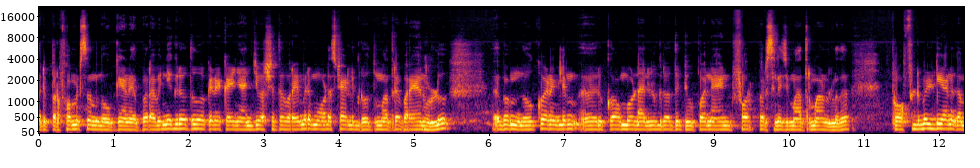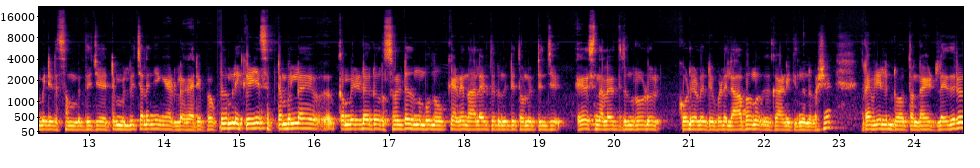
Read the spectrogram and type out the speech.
ഒരു പെർഫോമൻസ് നമ്മൾ നോക്കുകയാണെങ്കിൽ ഇപ്പോൾ റവന്യൂ ഗ്രോത്ത് നോക്കുകയാണെങ്കിൽ കഴിഞ്ഞ അഞ്ച് വർഷത്തെ പറയുമ്പോൾ ഒരു മോഡസ്റ്റ് ആയിട്ടുള്ള ഗ്രോത്ത് മാത്രമേ പറയാനുള്ളൂ. ഇപ്പം നോക്കുകയാണെങ്കിലും ഒരു compound annual growth two point nine four percentage മാത്രമാണുള്ളത്. പ്രോഫിറ്റബിലിറ്റിയാണ് കമ്പനിയെ സംബന്ധിച്ച് ഏറ്റവും വലിയ ചലഞ്ചിങ് ആയിട്ടുള്ള കാര്യം. ഇപ്പോൾ നമ്മൾ ഈ കഴിഞ്ഞ സെപ്റ്റംബറിലെ കമ്പനിയുടെ ഒരു റിസൾട്ട് നമ്മൾ നോക്കുകയാണെങ്കിൽ നാലായിരത്തി ഒരുന്നൂറ്റി തൊണ്ണൂറ്റഞ്ച് ഏകദേശം നാലായിരത്തി ഇരുന്നൂറ് കോടിയോളം രൂപയുടെ ലാഭമൊക്കെ കാണിക്കുന്നുണ്ട്. പക്ഷേ റവന്യൂലും ഗ്രോത്ത് ഉണ്ടായിട്ടില്ല. ഇതൊരു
